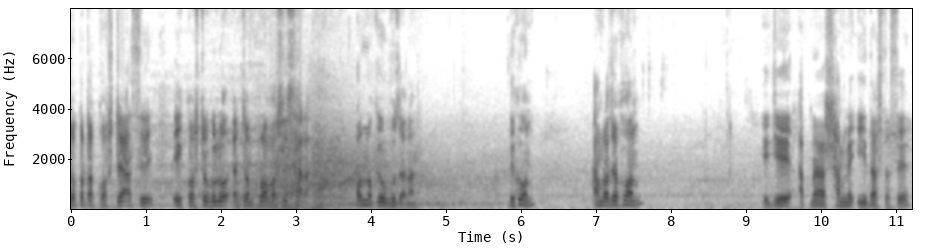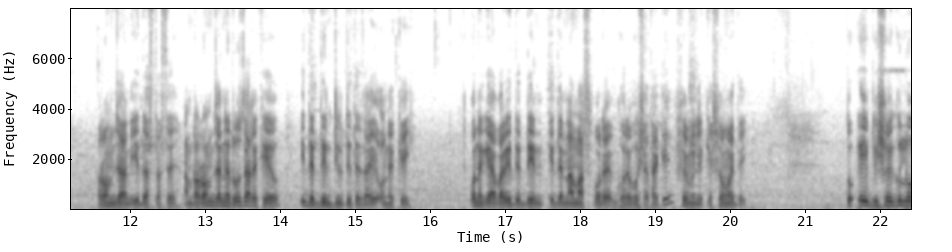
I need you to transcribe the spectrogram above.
যতটা কষ্টে আছে, এই কষ্টগুলো একজন প্রবাসী ছাড়া অন্য কেউ বোঝে না। দেখুন, আমরা যখন এই যে আপনার সামনে ঈদ আসতেছে, রমজান ঈদ আসতেছে, আমরা রমজানে রোজা রেখেও ঈদের দিন ডিউটিতে যাই অনেকেই। অনেকে আবার ঈদের দিন, ঈদের নামাজ পড়ে ঘরে বসে থাকি ফ্যামিলিকে সময় দেয় তো এই বিষয়গুলো,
